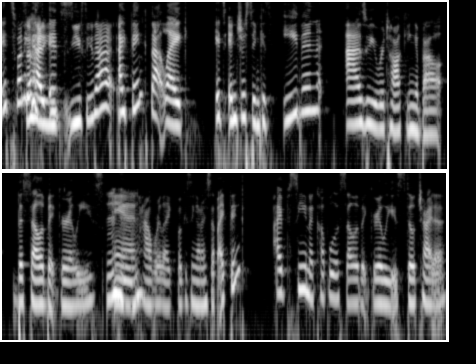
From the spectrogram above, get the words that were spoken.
It's funny So how do you it's you see that? I think that like it's interesting because even as we were talking about the celibate girlies Mm-hmm. and how we're like focusing on our stuff, I think I've seen a couple of celibate girlies still try to,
